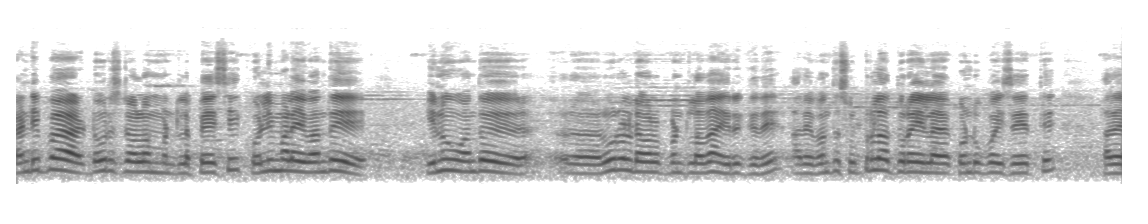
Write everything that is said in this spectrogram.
கண்டிப்பாக டூரிஸ்ட் டெவலப்மெண்ட்டில் பேசி கொல்லிமலை வந்து இன்னும் வந்து ரூரல் டெவலப்மெண்ட்டில் தான் இருக்குது. அதை வந்து சுற்றுலாத்துறையில் கொண்டு போய் சேர்த்து அதை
